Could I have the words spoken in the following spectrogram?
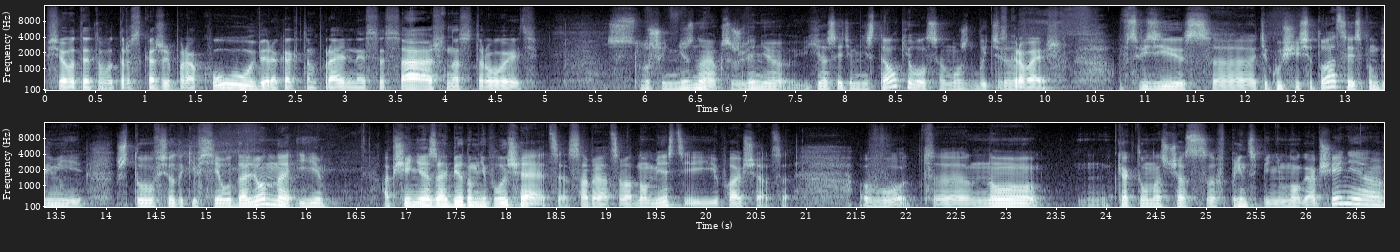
Все вот это вот расскажи про Кубера, как там правильно SSH настроить. Слушай, не знаю, к сожалению, я с этим не сталкивался, может быть... Э, скрываешь? В связи с э, текущей ситуацией, с пандемией, что все-таки все удаленно и общение за обедом не получается, собраться в одном месте и пообщаться. Вот. Э, но как-то у нас сейчас, в принципе, немного общения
